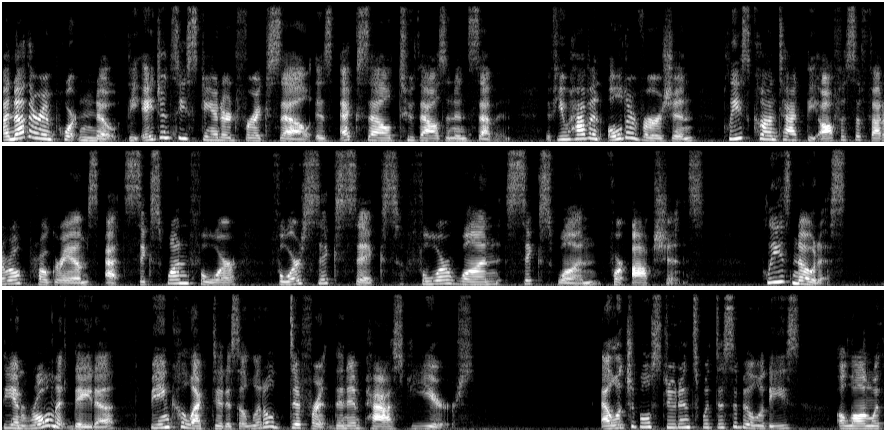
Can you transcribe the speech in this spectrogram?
Another important note, the agency standard for Excel is Excel 2007. If you have an older version, please contact the Office of Federal Programs at 614 466 4161 for options. Please notice the enrollment data being collected is a little different than in past years. Eligible students with disabilities, along with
